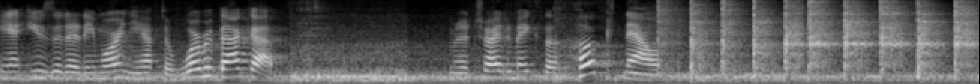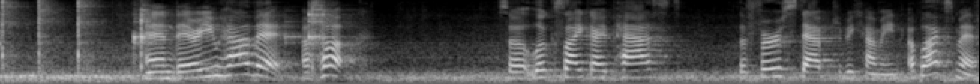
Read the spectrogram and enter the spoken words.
can't use it anymore and you have to warm it back up. I'm to try to make the hook now. And there you have it, a hook. So it looks like I passed the first step to becoming a blacksmith.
